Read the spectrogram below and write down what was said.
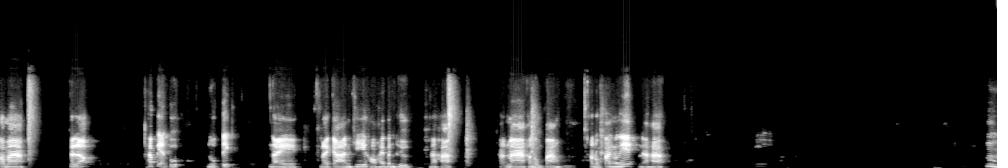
ต่อมาเสร็จแล้ว ถ้าเปลี่ยนปุ๊บหนูติ๊กในรายการที่เขาให้บันทึกนะคะ ถัดมาขนมปัง ขนมปังตรงนี้นะคะ อืม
